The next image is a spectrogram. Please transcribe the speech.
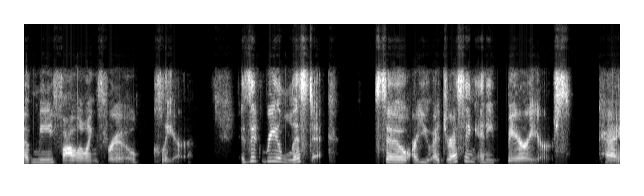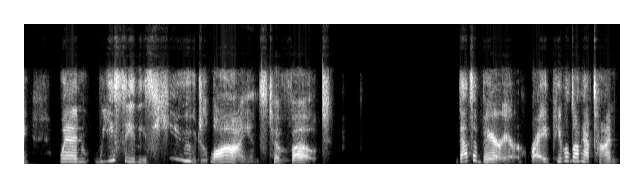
of me following through clear? Is it realistic? So are you addressing any barriers? Okay. When we see these huge lines to vote, that's a barrier, right? People don't have time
